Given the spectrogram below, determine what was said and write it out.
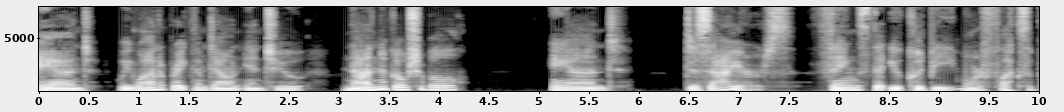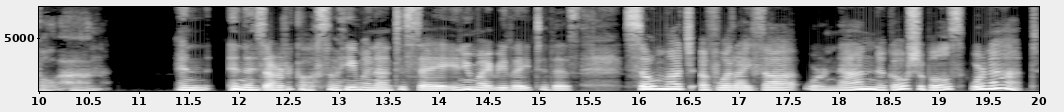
And we want to break them down into non negotiable and desires things that you could be more flexible on. And in this article, so he went on to say, and you might relate to this, so much of what I thought were non negotiables were not.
